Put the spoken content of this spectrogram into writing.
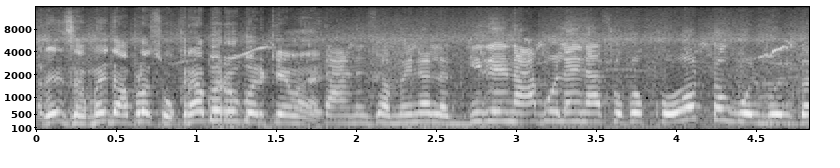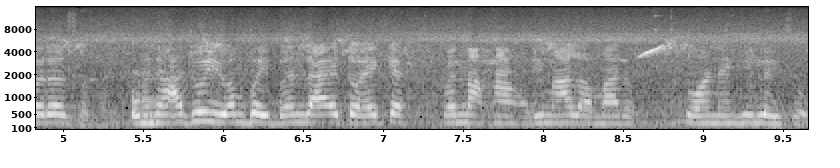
અરે સમય તો આપણા છોકરા બરોબર કહેવાય. તાણે જમાઈને લગી રે ના બોલાય ના છોકરો ખોટો બોલ બોલ કરે છે. અને આ જો એમ ભાઈબંધ લાવે તો એ કે "ભાઈ હારી માલ અમારો. તો નહીં લઈ જાઉં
